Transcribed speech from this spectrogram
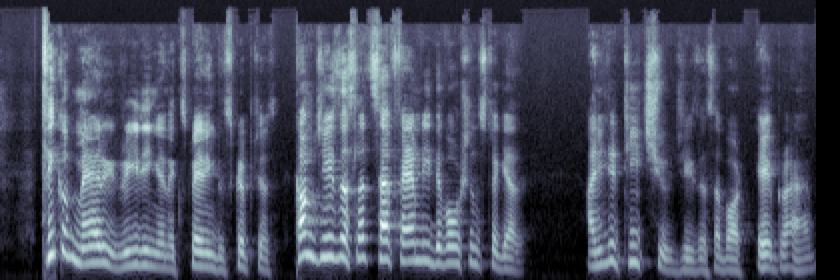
Think of Mary reading and explaining the scriptures. Come, Jesus, let's have family devotions together. I need to teach you, Jesus, about Abraham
